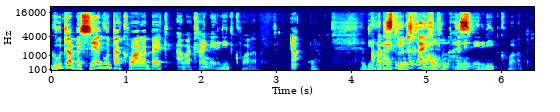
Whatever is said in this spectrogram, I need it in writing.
guter bis sehr guter Quarterback, aber kein Elite-Quarterback. Ja. ja. Die aber Vikings das würde reichen. brauchen einen Elite-Quarterback.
